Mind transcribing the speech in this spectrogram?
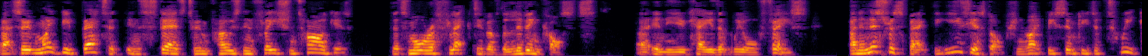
Uh, so it might be better instead to impose an inflation target that's more reflective of the living costs uh, in the UK that we all face. And in this respect, the easiest option might be simply to tweak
